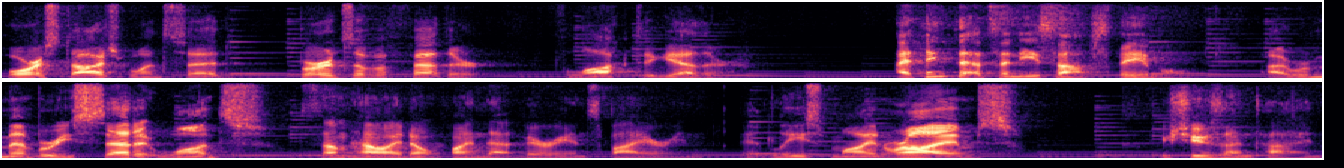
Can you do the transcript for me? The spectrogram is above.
Horace Dodge once said, Birds of a feather flock together. I think that's an Aesop's fable. I remember he said it once. Somehow I don't find that very inspiring. At least mine rhymes. Your shoes untied.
